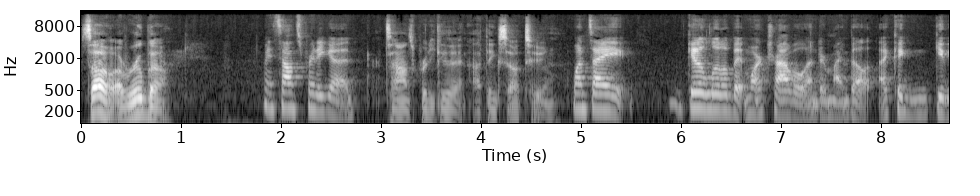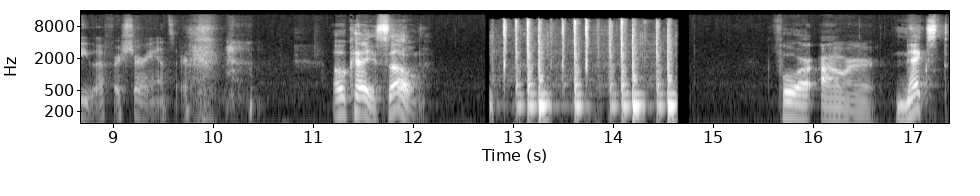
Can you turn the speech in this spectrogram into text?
So Aruba I mean, sounds pretty good. sounds pretty good. I think so too. Once I get a little bit more travel under my belt, I could give you a for sure answer. Okay, so for our next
